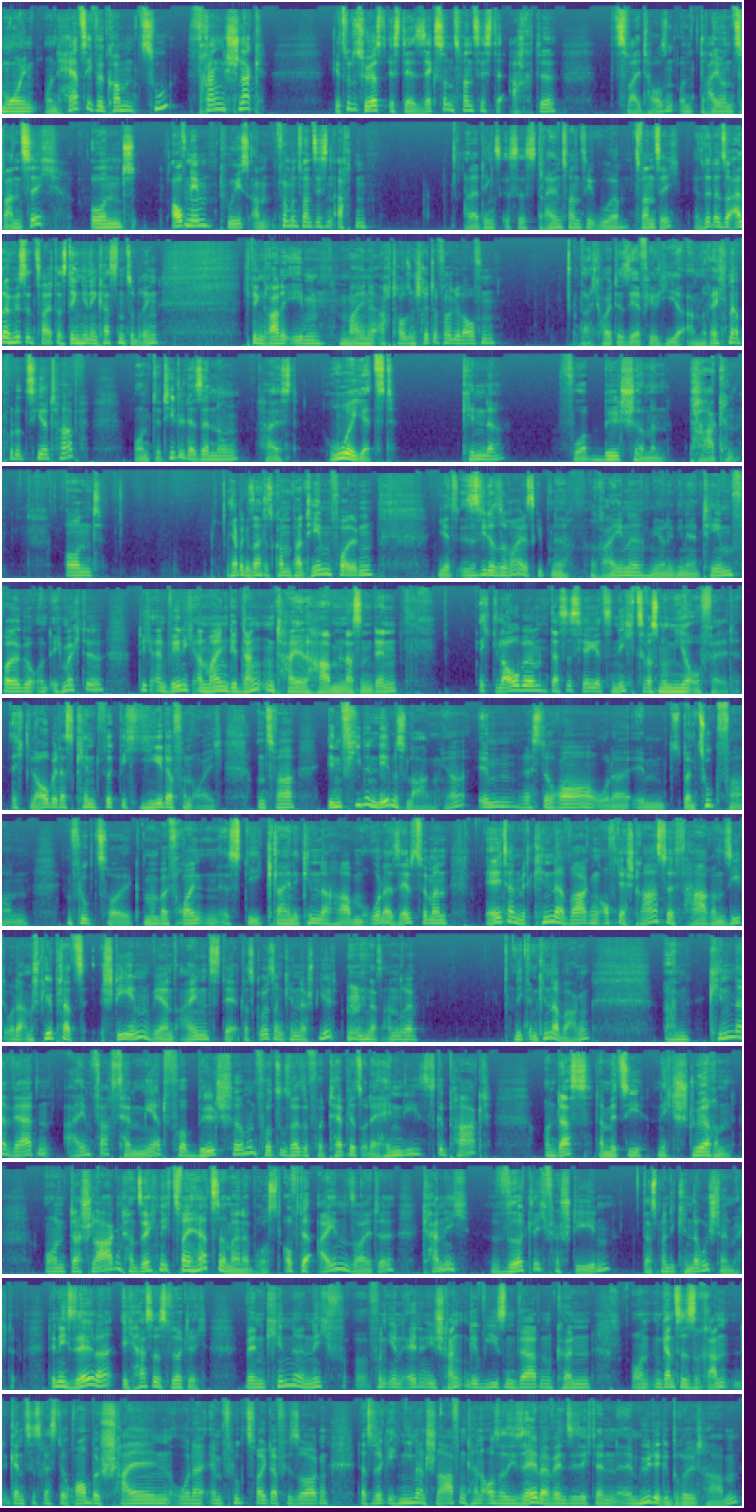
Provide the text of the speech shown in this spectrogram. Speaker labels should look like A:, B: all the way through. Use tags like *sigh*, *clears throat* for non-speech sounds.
A: Moin und herzlich willkommen zu Frank Schnack. Jetzt, wo du es hörst, ist der 26.08.2023 und aufnehmen tue ich es am 25.08. Allerdings ist es 23.20 Uhr. Es wird also allerhöchste Zeit, das Ding in den Kasten zu bringen. Ich bin gerade eben meine 8000 Schritte vollgelaufen, da ich heute sehr viel hier am Rechner produziert habe. Und der Titel der Sendung heißt Ruhe jetzt. Kinder vor Bildschirmen parken. Und ich habe gesagt, es kommen ein paar Themenfolgen. Jetzt ist es wieder soweit. Es gibt eine reine, mehr oder weniger Themenfolge und ich möchte dich ein wenig an meinen Gedanken teilhaben lassen, denn ich glaube, das ist ja jetzt nichts, was nur mir auffällt. Ich glaube, das kennt wirklich jeder von euch. Und zwar in vielen Lebenslagen, ja. Im Restaurant oder im, beim Zugfahren, im Flugzeug, wenn man bei Freunden ist, die kleine Kinder haben oder selbst wenn man Eltern mit Kinderwagen auf der Straße fahren sieht oder am Spielplatz stehen, während eins der etwas größeren Kinder spielt, *clears throat* das andere liegt im Kinderwagen. Ähm, Kinder werden einfach vermehrt vor Bildschirmen, vorzugsweise vor Tablets oder Handys geparkt. Und das, damit sie nicht stören. Und da schlagen tatsächlich zwei Herzen in meiner Brust. Auf der einen Seite kann ich wirklich verstehen, dass man die Kinder ruhig stellen möchte. Denn ich selber, ich hasse es wirklich, wenn Kinder nicht von ihren Eltern in die Schranken gewiesen werden können und ein ganzes, Rand, ganzes Restaurant beschallen oder im Flugzeug dafür sorgen, dass wirklich niemand schlafen kann, außer sie selber, wenn sie sich dann äh, müde gebrüllt haben.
